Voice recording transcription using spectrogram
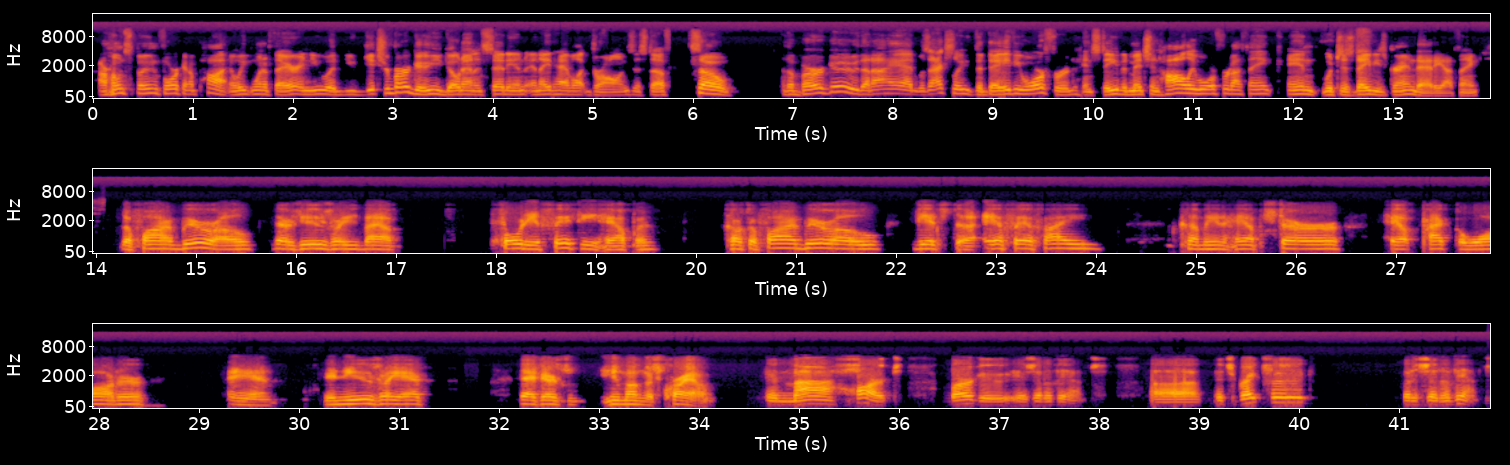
our own spoon, fork, and a pot. And we went up there and you would you get your burgoo, you'd go down and sit in, and they'd have like drawings and stuff. So the burgoo that I had was actually the Davy Warford, and Steve had mentioned Holly Warford, I think, and which is Davy's granddaddy, I think. The Farm Bureau, there's usually about 40 or 50 helping because the Farm Bureau gets the FFA come in, help stir, help pack the water, and and usually at that there's a humongous crowd. In my heart, Burgoo is an event. Uh, it's great food, but it's an event.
